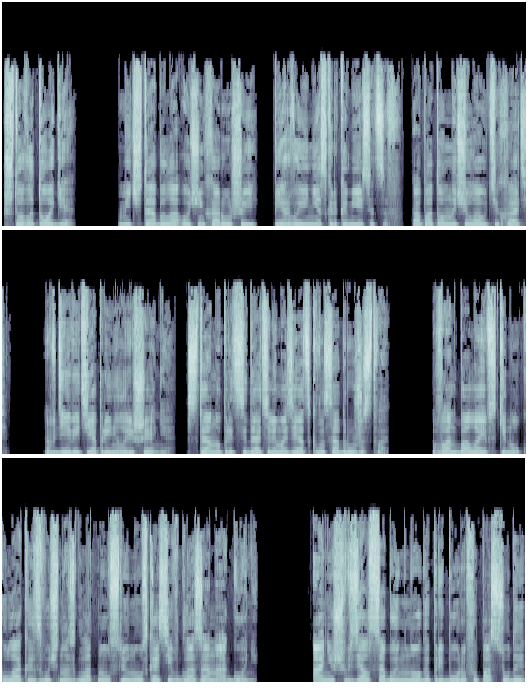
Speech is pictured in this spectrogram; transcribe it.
«Что в итоге?» Мечта была очень хорошей первые несколько месяцев, а потом начала утихать. В девять я принял решение. Стану председателем Азиатского Содружества. Ван Балаев скинул кулак и звучно сглотнул слюну, скосив глаза на огонь. Аниш взял с собой много приборов и посуды,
